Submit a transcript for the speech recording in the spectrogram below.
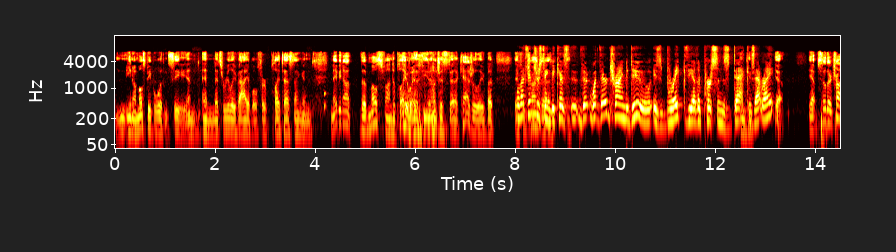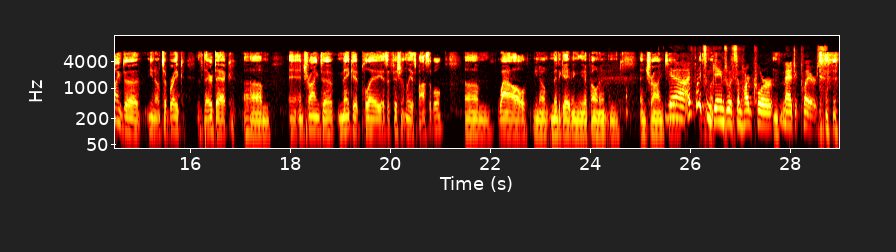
you know most people wouldn't see and and it's really valuable for playtesting and maybe not the most fun to play with you know just uh, casually but Well, that's interesting to- because they're, what they're trying to do is break the other person's deck. Is that right? Yeah. Yep. So they're trying to, you know, to break their deck, um, and, and trying to make it play as efficiently as possible, um, while, you know, mitigating the opponent and, and trying to. Yeah, I've played some games with some hardcore Magic players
